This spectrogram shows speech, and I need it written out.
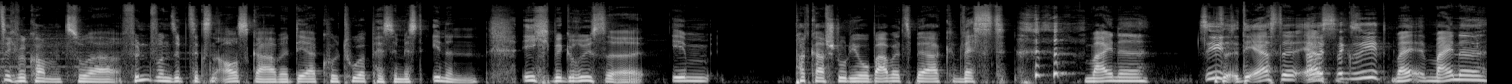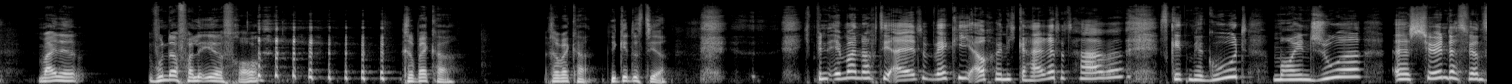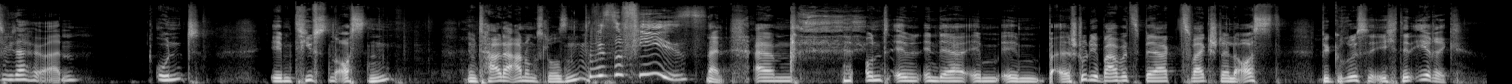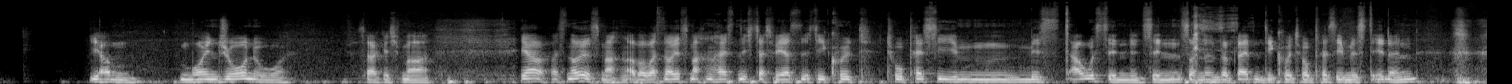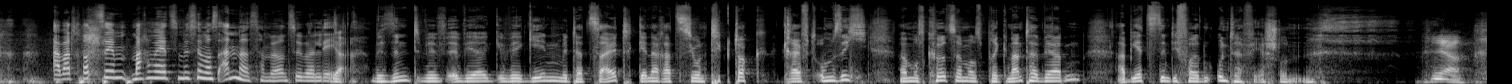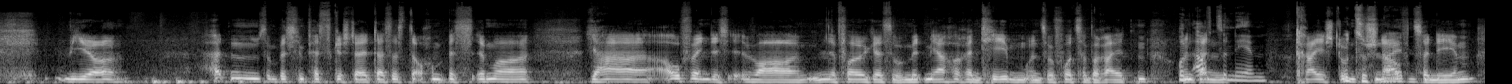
Herzlich willkommen zur 75. Ausgabe der KulturpessimistInnen. Ich begrüße im Podcaststudio Babelsberg West meine Süd. die erste, erste Süd. meine, meine, meine wundervolle Ehefrau Rebecca. Rebecca, wie geht es dir? Ich bin immer noch die alte Becky, auch wenn ich geheiratet habe. Es geht mir gut. Moin Jour. Äh, schön, dass wir uns wieder hören. Und im tiefsten Osten, im Tal der Ahnungslosen, Du bist so fies. Nein. Ähm, und in, in der, im, im Studio Babelsberg, Zweigstelle Ost, begrüße ich den Erik. Ja, moin Giorno, sag ich mal. Ja, was Neues machen. Aber was Neues machen heißt nicht, dass wir jetzt die Kulturpessimistinnen sind, sondern wir bleiben die KulturpessimistInnen. Aber trotzdem machen wir jetzt ein bisschen was anderes, haben wir uns überlegt. Ja, wir sind, wir, wir, wir gehen mit der Zeit. Generation TikTok greift um sich. Man muss kürzer, man muss prägnanter werden. Ab jetzt sind die Folgen unter vier Stunden. Ja, wir hatten so ein bisschen festgestellt, dass es doch ein bisschen immer ja aufwendig war, eine Folge so mit mehreren Themen und so vorzubereiten Und, dann aufzunehmen. drei Stunden zu schneiden. aufzunehmen.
